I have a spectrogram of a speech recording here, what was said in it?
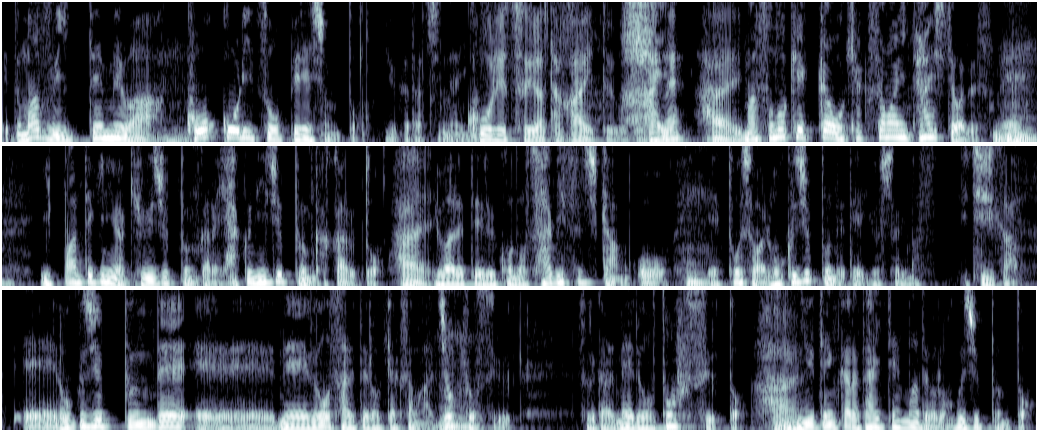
えっと、まず1点目は、高効率オペレーションという形になります。効率性が高いということですね。はい。はい、まあ、その結果、お客様に対してはですね、うん、一般的には90分から120分かかると言われているこのサービス時間を、はい、当社は60分で提供しております。1時間。えー、60分で、えー、ネイルをされているお客様が除去する。うんそれからメールを塗布すると、はい、入店から退店までを60分と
